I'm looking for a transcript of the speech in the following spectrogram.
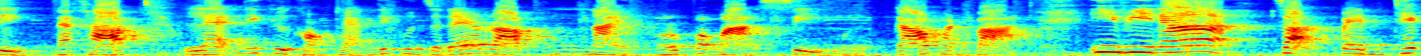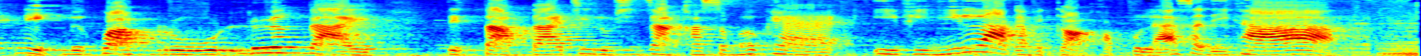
จริงนะคะ และนี่คือของแถมที่คุณจะได้รับในงบประมาณ 49,000 บาท EP หน้าจะเป็นเทคนิคหรือความรู้เรื่องใด ติดตามได้ที่ลูกชิ้นจัง Customer Care EP นี้ลากันไปก่อนขอบคุณและสวัสดีค่ะ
